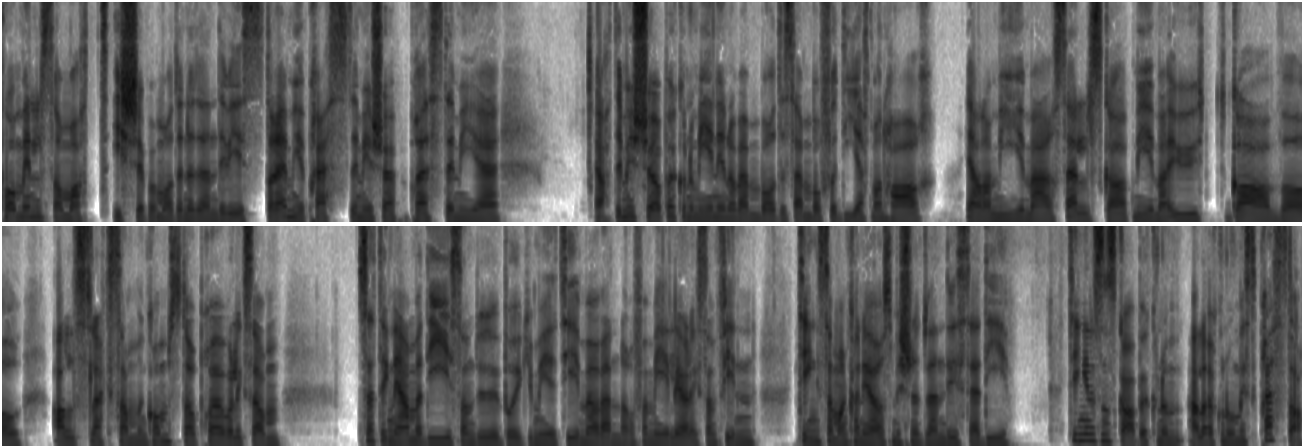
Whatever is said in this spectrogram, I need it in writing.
påminnelse om at ikke på en måte nødvendigvis Det er mye press, det er mye kjøpepress, det er mye ja, det er mye kjør på økonomien i november og desember fordi at man har gjerne mye mer selskap, mye mer ut, gaver, all slags sammenkomster. Prøv å liksom sette deg ned med de som du bruker mye tid med, og venner og familie, og liksom finn ting som man kan gjøre som ikke nødvendigvis er de tingene som skaper økonom eller økonomisk press, da.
